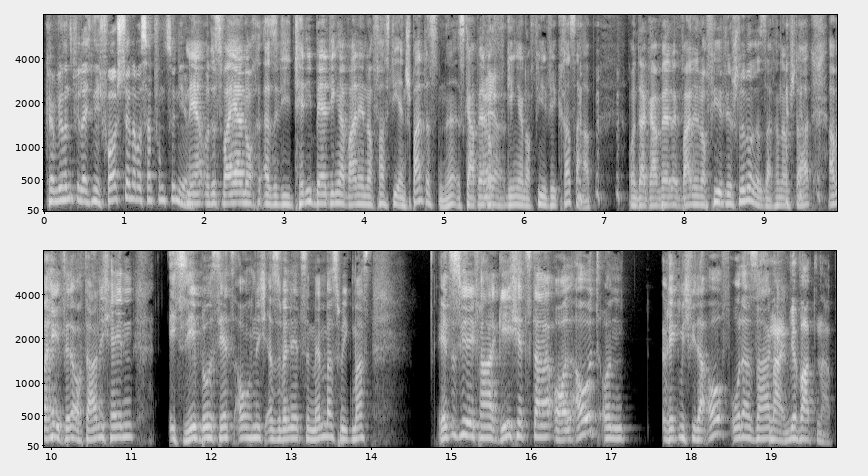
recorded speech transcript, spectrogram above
Können wir uns vielleicht nicht vorstellen, aber es hat funktioniert. Ja, und es war ja noch, also die Teddybär-Dinger waren ja noch fast die entspanntesten, ne? Es gab ja Ja, noch, ja. ging ja noch viel, viel krasser ab. und da gab waren ja noch viel, viel schlimmere Sachen am Start. Aber hey, ich will auch da nicht haten. Ich sehe bloß jetzt auch nicht, also wenn du jetzt eine Members Week machst, jetzt ist wieder die Frage, gehe ich jetzt da all out und reg mich wieder auf oder sag, Nein, wir warten ab.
